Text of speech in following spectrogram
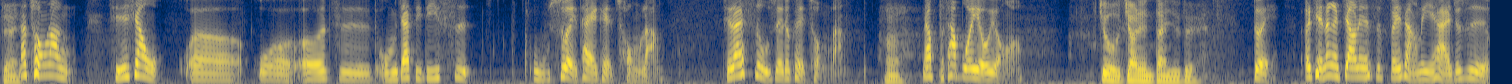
对，那冲浪其实像我呃，我儿子，我们家弟弟四五岁，他也可以冲浪，其实他四五岁就可以冲浪。嗯，那不，他不会游泳哦。就有教练带，就对。对，而且那个教练是非常厉害，就是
